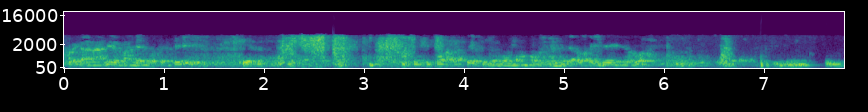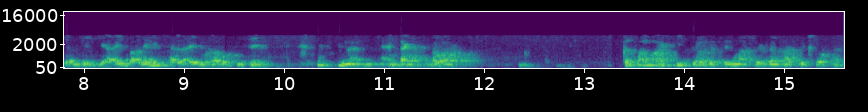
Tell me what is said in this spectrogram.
pegangannya panjang kecil Kualitasnya punya ngomong-ngomong, Jawa ini, dan kiai paling salah yang mau budi enteng apa bersama kita masuk dan hati Tuhan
